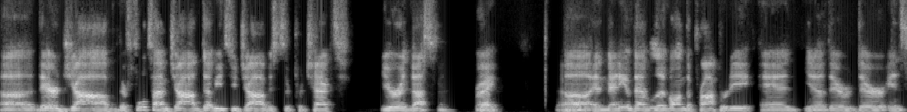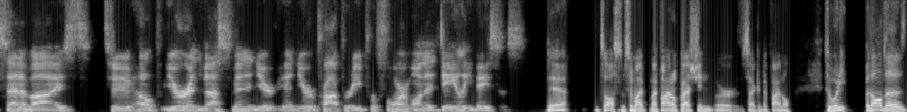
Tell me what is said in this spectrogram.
uh, their job, their full-time job, W-2 job is to protect your investment, right? uh, um, and many of them live on the property and you know they're they're incentivized to help your investment and your in your property perform on a daily basis yeah, it's awesome. So my my final question, or second to final. So what do you, with all the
